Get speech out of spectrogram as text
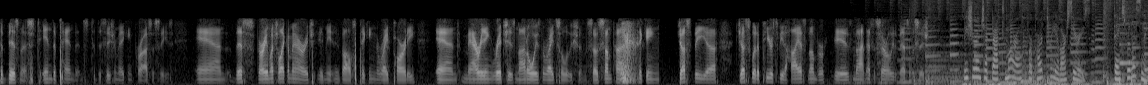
to business, to independence, to decision making processes. And this, very much like a marriage, it involves picking the right party, and marrying rich is not always the right solution. So sometimes picking just the uh, just what appears to be the highest number is not necessarily the best decision. Be sure and check back tomorrow for part three of our series. Thanks for listening.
